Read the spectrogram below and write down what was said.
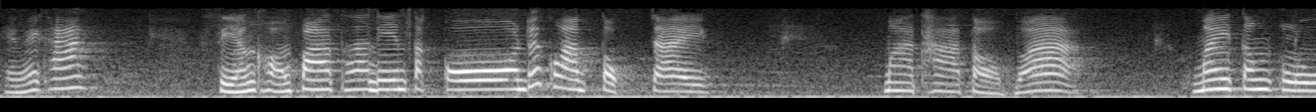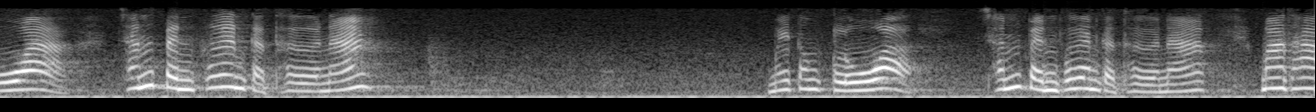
เห็นไหมคะ เสียงของปาทาดีนตะโกนด้วยความตกใจ มาทาตอบว่า ไม่ต้องกลัว ฉันเป็นเพื่อนกับเธอนะ ไม่ต้องกลัว ฉันเป็นเพื่อนกับเธอนะ มาทา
